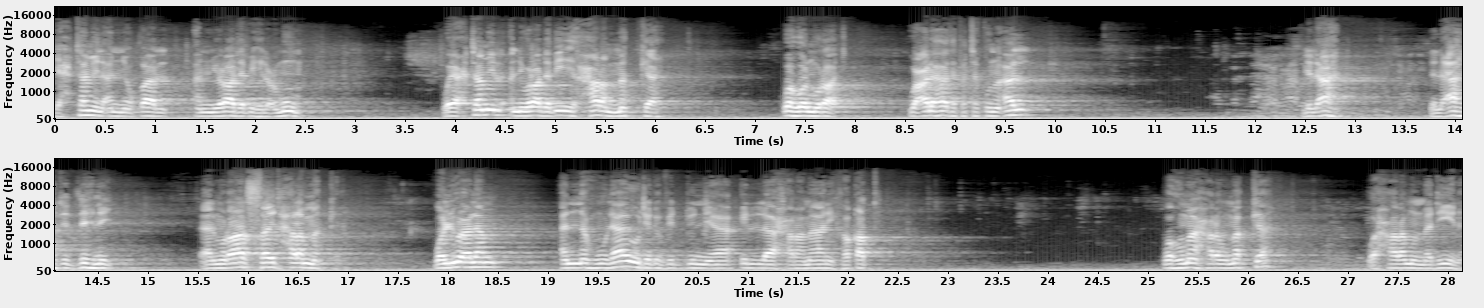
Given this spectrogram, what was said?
يحتمل أن يقال أن يراد به العموم ويحتمل أن يراد به حرم مكة وهو المراد. وعلى هذا فتكون ال للعهد للعهد الذهني. المراد صيد حرم مكة. وليعلم أنه لا يوجد في الدنيا إلا حرمان فقط. وهما حرم مكة وحرم المدينة.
